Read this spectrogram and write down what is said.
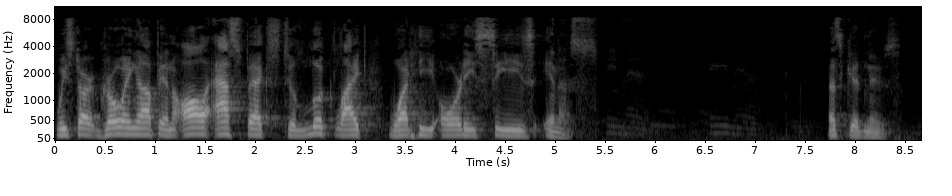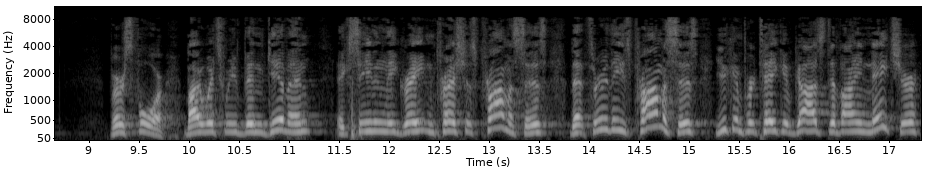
We start growing up in all aspects to look like what he already sees in us. amen. That's good news. Verse 4, by which we've been given exceedingly great and precious promises, that through these promises you can partake of God's divine nature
